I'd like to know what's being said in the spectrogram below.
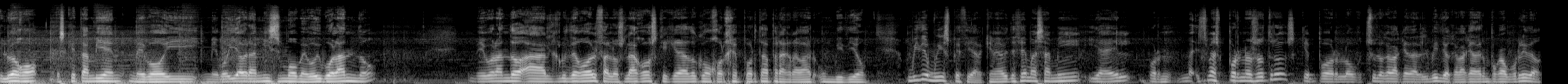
Y luego es que también me voy, me voy ahora mismo, me voy volando. Me voy volando al club de golf, a los lagos, que he quedado con Jorge Porta para grabar un vídeo. Un vídeo muy especial, que me apetece más a mí y a él. Por, es más por nosotros que por lo chulo que va a quedar el vídeo, que va a quedar un poco aburrido.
